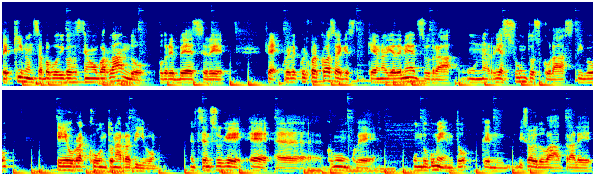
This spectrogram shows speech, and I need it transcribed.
per chi non sa proprio di cosa stiamo parlando, potrebbe essere cioè, quel, quel qualcosa che, che, è una via di mezzo tra un riassunto scolastico e un racconto narrativo, nel senso che è eh, comunque un documento che di solito va tra le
